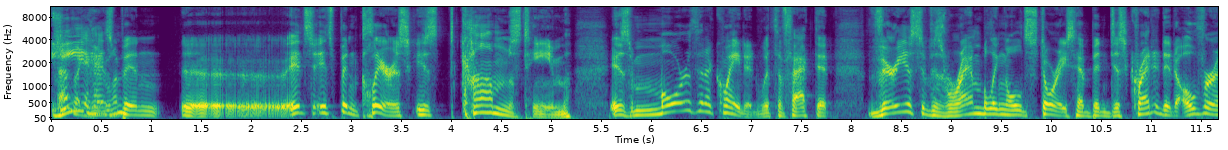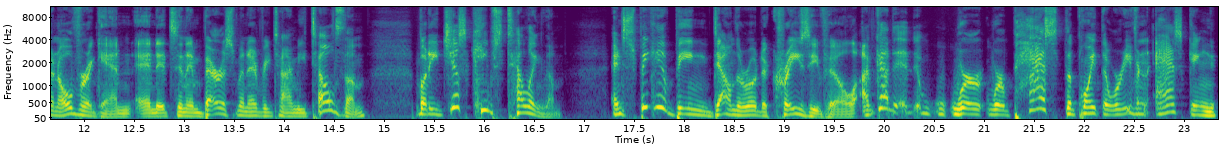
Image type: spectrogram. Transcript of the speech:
That's he good has been uh, it's it's been clear. His, his comms team is more than acquainted with the fact that various of his rambling old stories have been discredited over and over again and it's an embarrassment every time he tells them but he just keeps telling them. And speaking of being down the road to crazyville i've got we're we're past the point that we're even asking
